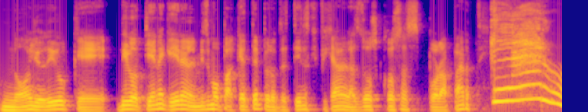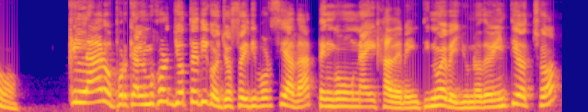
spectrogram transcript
No, yo digo que, digo, tiene que ir en el mismo paquete, pero te tienes que fijar en las dos cosas por aparte. Claro, claro, porque a lo mejor yo te digo, yo soy divorciada, tengo una hija de 29 y uno de 28.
